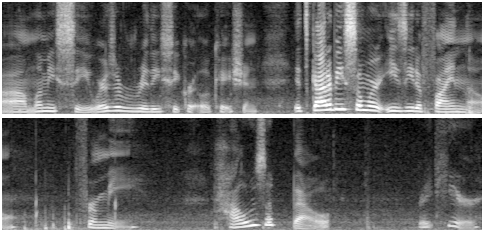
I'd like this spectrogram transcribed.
Um, let me see. Where's a really secret location? It's got to be somewhere easy to find, though, for me. How's about right here?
